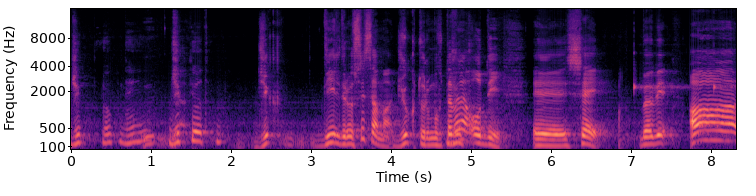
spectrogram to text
Cık yok ne? Cık diyor. Cık değildir o ses ama cuktur muhtemelen o değil. Ee, şey böyle bir aa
